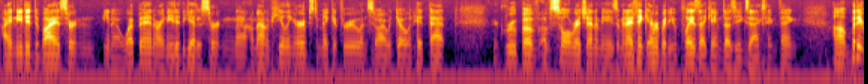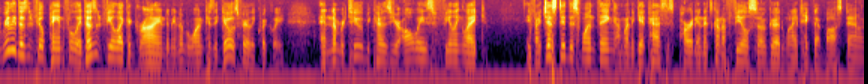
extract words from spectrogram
I needed to buy a certain you know weapon or I needed to get a certain uh, amount of healing herbs to make it through, and so I would go and hit that group of, of soul-rich enemies. I mean, I think everybody who plays that game does the exact same thing. Uh, but it really doesn't feel painful. It doesn't feel like a grind. I mean, number one, because it goes fairly quickly, and number two, because you're always feeling like if I just did this one thing, I'm going to get past this part and it's going to feel so good when I take that boss down.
